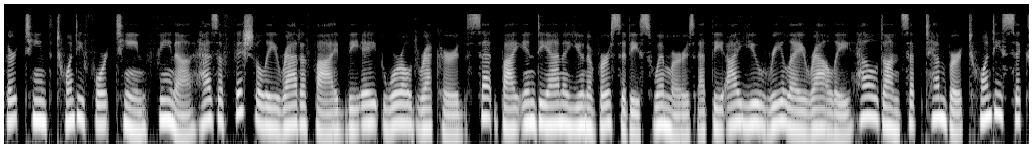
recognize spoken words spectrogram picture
13, 2014 FINA has officially ratified the eight world records set by Indiana University swimmers at the IU Relay Rally held on September 26,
